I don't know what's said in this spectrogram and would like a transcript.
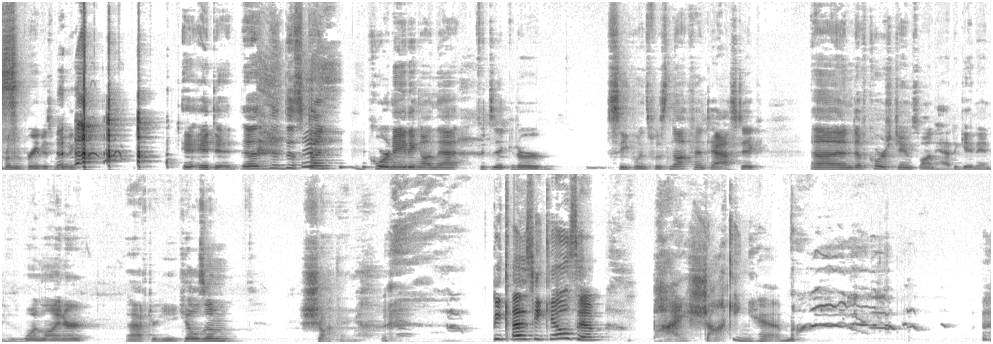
from, the previous movie. it, it did. Uh, the, the stunt coordinating on that particular sequence was not fantastic, and of course James Bond had to get in his one-liner after he kills him. Shocking. Because he kills him by shocking him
